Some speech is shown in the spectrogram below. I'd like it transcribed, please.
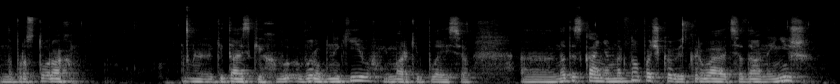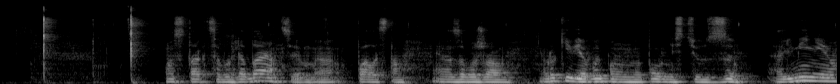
на просторах е, китайських виробників і маркетплейсів. Натисканням на кнопочку відкривається даний ніж. Ось так це виглядає. Це е, палець там е, заважав. Руків'я виконано повністю з алюмінію,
